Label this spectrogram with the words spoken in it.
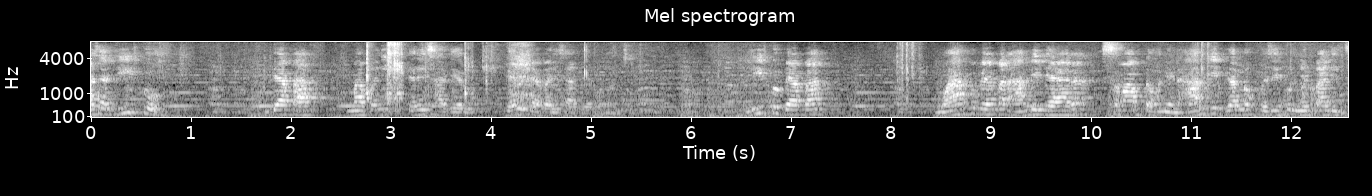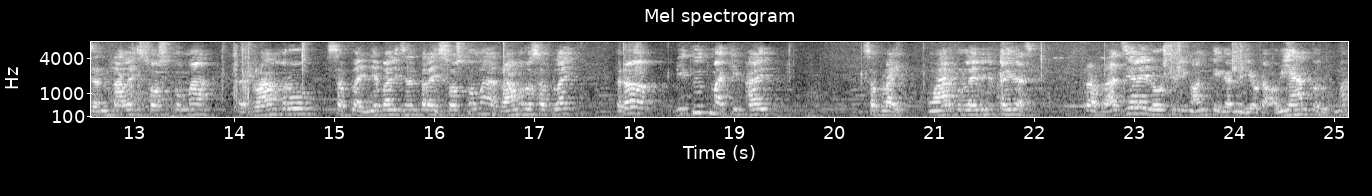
आज लिडको व्यापारमा पनि धेरै साथीहरू धेरै व्यापारी साथीहरू हुनुहुन्छ। लिडको व्यापार उहाँहरूको व्यापार हामीले ल्याएर समाप्त हुने हामीले गर्न खोजेको नेपाली जनतालाई सस्तोमा राम्रो सप्लाई नेपाली जनतालाई सस्तोमा राम्रो सप्लाई र विद्युतमा किफायत सप्लाई उहाँहरूको लागि पनि फाइदा छ र राज्यलाई लोड सेडिङ अन्त्य गर्ने एउटा अभियानको रूपमा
